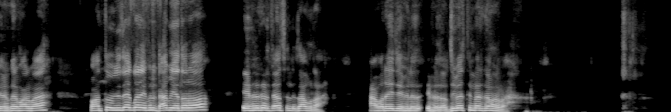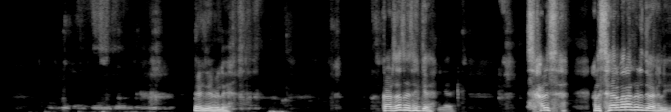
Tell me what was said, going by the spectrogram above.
এরকম করে মারবা। তুমি যদি একবার এফেলে ডাবিয়ে ধরো এফেলে করে দেওয়া চলে যাব না। আবার এই যে এফেলে এফেলে যাও। দুইবার তিনবার করে মারবা। এই যে এফেলে কার যাচ্ছে থেকে? খালি খালি স্যার বেড়া করে দেবে খালি।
